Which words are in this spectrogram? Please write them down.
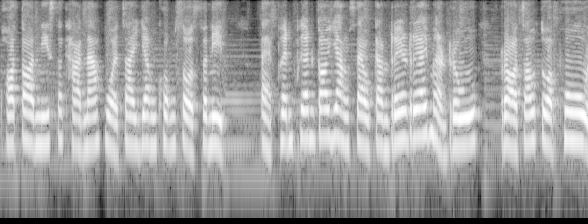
เพราะตอนนี้สถานะหัวใจยังคงโสดสนิท แต่เพื่อนๆก็ยังแซวกันเรื่อยๆเหมือนรู้ รอเจ้าตัวพูด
